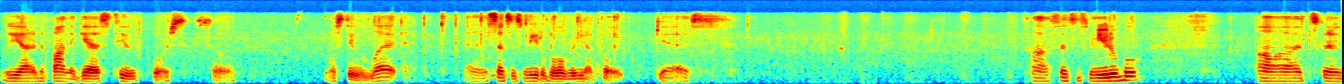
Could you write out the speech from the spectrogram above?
we gotta define the guess too, of course. So let's do let, and since it's mutable, we're gonna put guess. Uh, since it's mutable, uh, it's gonna,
